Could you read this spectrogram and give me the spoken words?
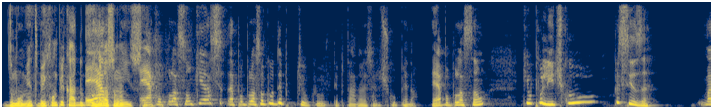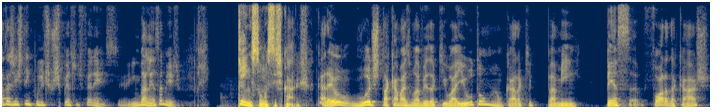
num momento bem complicado com É a- relação a isso. é a população que a, a população que o, depu- que o- que o deputado, olha só, desculpa, perdão. É a população que o político precisa. Mas a gente tem políticos que pensam diferentes. Em Valença mesmo. Quem são esses caras? Cara, eu vou destacar mais uma vez aqui o Ailton. É um cara que, pra mim, pensa fora da caixa.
